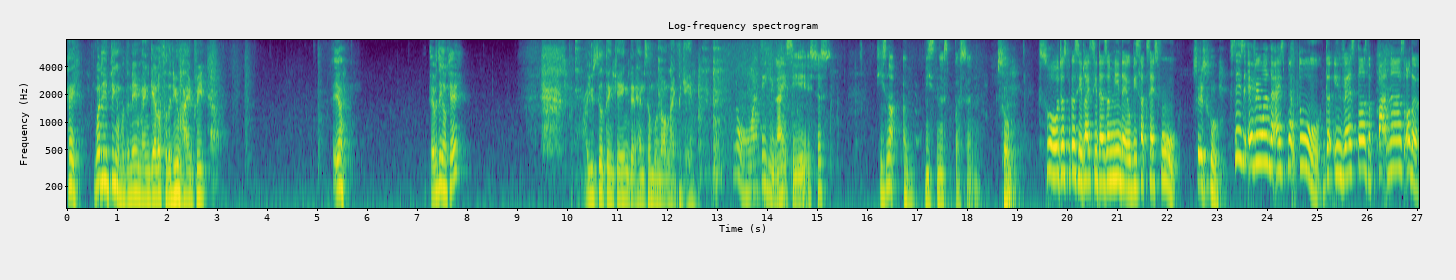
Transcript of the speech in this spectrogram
Hey, what do you think about the name Mangello for the new hybrid? Yeah. Everything okay? Are you still thinking that Handsome will not like the game? No, I think he likes it. It's just he's not a business person. So? So just because he likes it doesn't mean that he'll be successful. Says who? Says everyone that I spoke to. The investors, the partners, all the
